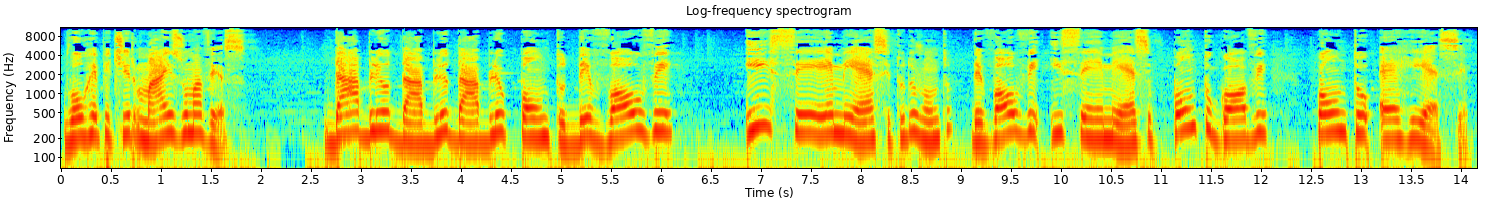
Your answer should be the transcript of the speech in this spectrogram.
Vou repetir mais uma vez. www.devolveicms, tudo junto, devolveicms.gov.rs.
